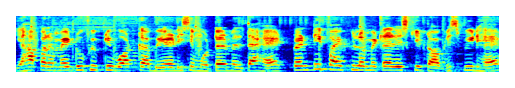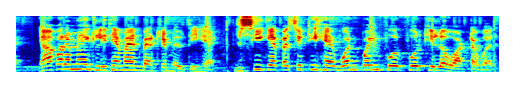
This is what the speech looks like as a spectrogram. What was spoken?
यहाँ पर हमें 250 वॉट का बी मोटर मिलता है। 25 किलोमीटर इसकी टॉप स्पीड है। यहाँ पर हमें एक लिथियम आयन बैटरी मिलती है, जिसकी कैपेसिटी है 1.44 किलो वाट आवर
